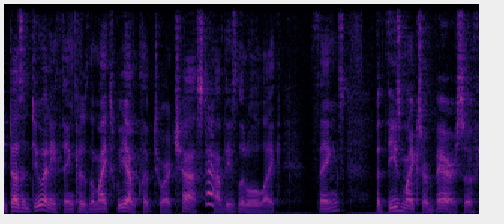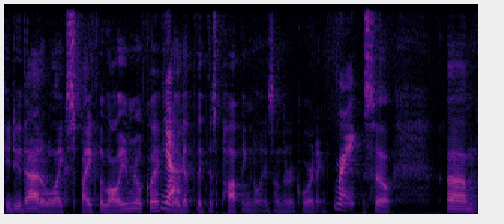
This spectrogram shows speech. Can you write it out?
it doesn't do anything because the mics we have clipped to our chest have these little like things but these mics are bare so if you do that it'll like spike the volume real quick Yeah. and you'll get like this popping noise on the recording. Right. so um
